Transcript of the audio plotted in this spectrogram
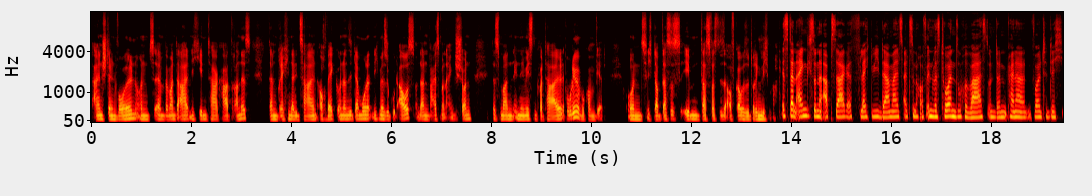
einstellen wollen. Und äh, wenn man da halt nicht jeden Tag hart dran ist, dann brechen da die Zahlen auch weg und dann sieht der Monat nicht mehr so gut aus. Und dann weiß man eigentlich schon, dass man in dem nächsten Quartal Probleme bekommen wird. Und ich glaube, das ist eben das, was diese Aufgabe so dringlich macht. Ist dann eigentlich so eine Absage, vielleicht wie damals, als du noch auf Investorensuche warst und dann keiner wollte dich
